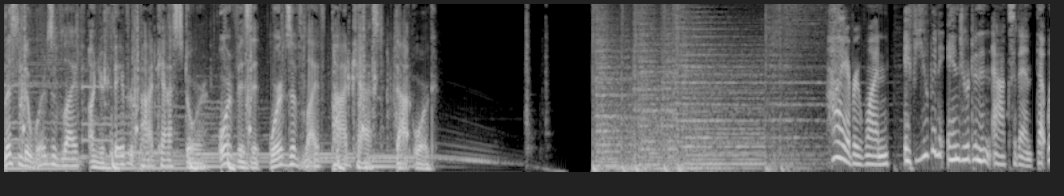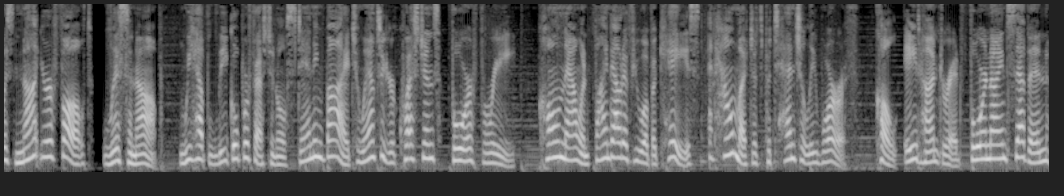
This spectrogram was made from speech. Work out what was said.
Listen to Words of Life on your favorite podcast store or visit wordsoflifepodcast.org. Hi, everyone. If you've been injured in an accident that was not your fault, listen up. We have legal professionals standing by to answer your questions for free. Call now and find out if you have a case and how much it's potentially worth. Call 800 497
